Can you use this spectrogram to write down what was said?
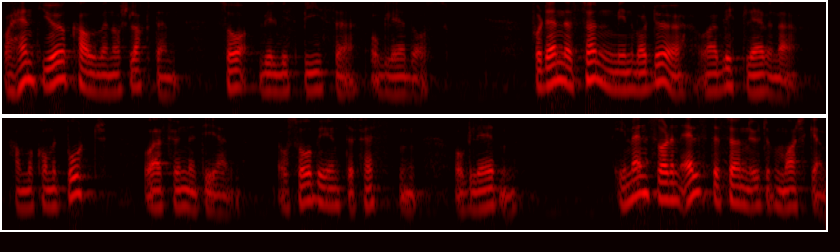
'Og hent gjøkalven og slakt den, så vil vi spise og glede oss.' For denne sønnen min var død og er blitt levende. Han var kommet bort og er funnet igjen. Og så begynte festen og gleden. Imens var den eldste sønnen ute på marken.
